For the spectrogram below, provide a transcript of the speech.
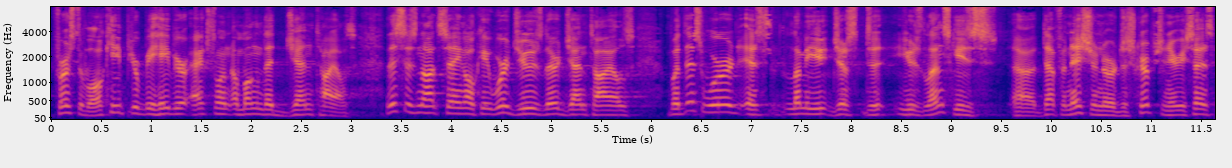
first of all, keep your behavior excellent among the Gentiles. This is not saying, okay, we're Jews, they're Gentiles, but this word is, let me just use Lenski's uh, definition or description here. He says,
